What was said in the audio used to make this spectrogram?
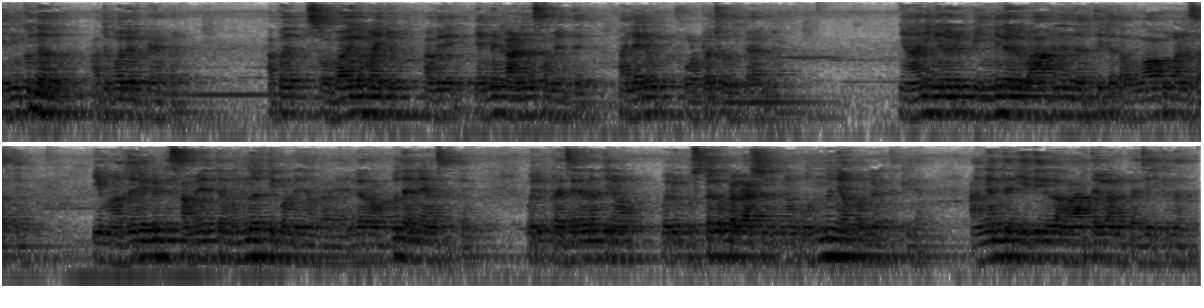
എനിക്കും തന്നു അതുപോലെ ഒരു പേപ്പർ. അപ്പൊ സ്വാഭാവികമായിട്ടും അവർ എന്നെ കാണുന്ന സമയത്ത് പലരും ഫോട്ടോ ചോദിക്കാറുണ്ട്. ഞാനിങ്ങനെ ഒരു പിന്നിലൊരു വാഹനം നിർത്തിയിട്ടത് അള്ളാഹുവാണ് സത്യം. ഈ മധുരപ്പിന്റെ സമയത്തെ മുൻനിർത്തിക്കൊണ്ട് ഞാൻ പറയാം. എന്റെ റബ്ബ് തന്നെയാണ് സത്യം. ഒരു പ്രചരണത്തിനോ ഒരു പുസ്തക പ്രകാശനത്തിനോ ഒന്നും ഞാൻ പങ്കെടുത്തിട്ടില്ല. അങ്ങനത്തെ രീതിയിലുള്ള വാർത്തകളാണ് പ്രചരിക്കുന്നത്.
